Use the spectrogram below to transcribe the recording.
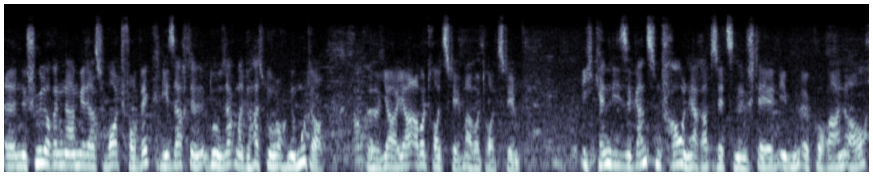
Äh, eine Schülerin nahm mir das Wort vorweg, die sagte, du sag mal, du hast du noch eine Mutter. Äh, ja, ja, aber trotzdem, aber trotzdem. Ich kenne diese ganzen Frauen herabsetzenden Stellen im äh, Koran auch.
